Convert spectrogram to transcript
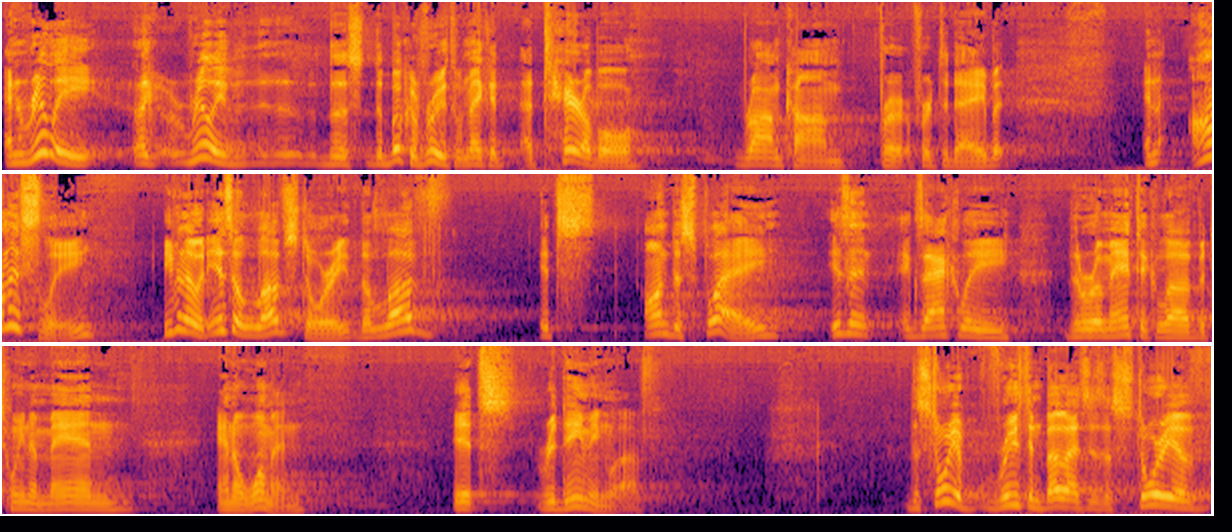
And really, like, really, the, the, the book of Ruth would make a, a terrible rom com for, for today. But, and honestly, even though it is a love story, the love it's on display isn't exactly the romantic love between a man and a woman. It's redeeming love. The story of Ruth and Boaz is a story of,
